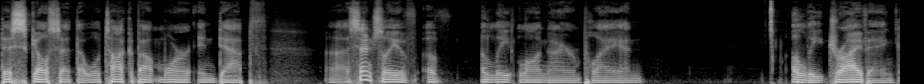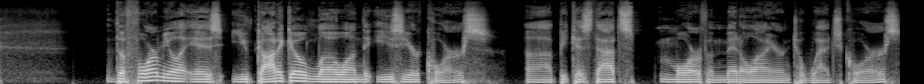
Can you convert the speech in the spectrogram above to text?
this skill set that we'll talk about more in depth, uh, essentially of, of elite long iron play and elite driving, the formula is you've got to go low on the easier course uh, because that's more of a middle iron to wedge course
